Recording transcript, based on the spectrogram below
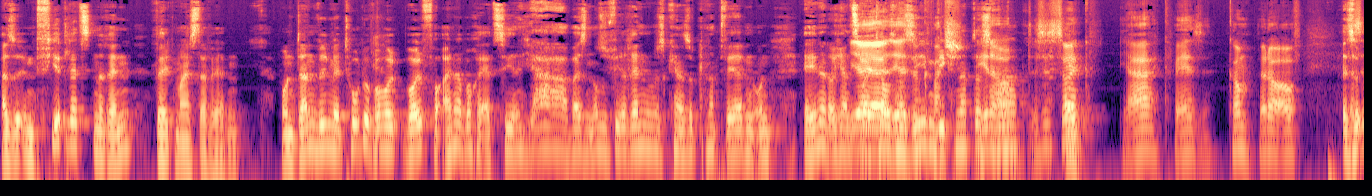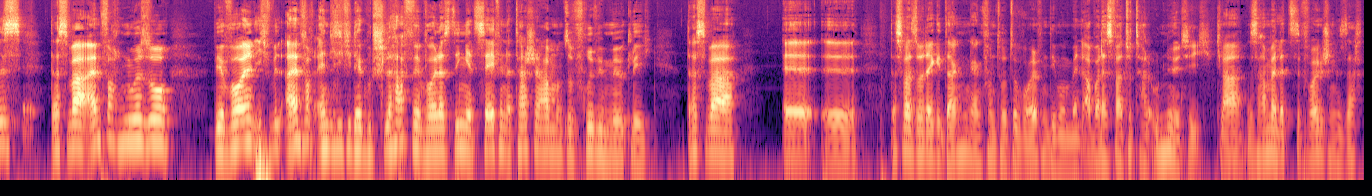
also im viertletzten Rennen, Weltmeister werden. Und dann will mir Toto Wolf vor einer Woche erzählen, ja, aber es sind noch so viele Rennen und es kann ja so knapp werden und erinnert euch an 2007, ja, ja, so wie knapp das genau. war. Das ist so, Ey. ja, Quäse. Komm, hör doch auf. Also, das ist, das war einfach nur so, wir wollen, ich will einfach endlich wieder gut schlafen, wir wollen das Ding jetzt safe in der Tasche haben und so früh wie möglich. Das war, äh, äh, das war so der Gedankengang von Toto Wolf in dem Moment. Aber das war total unnötig. Klar, das haben wir letzte Folge schon gesagt.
